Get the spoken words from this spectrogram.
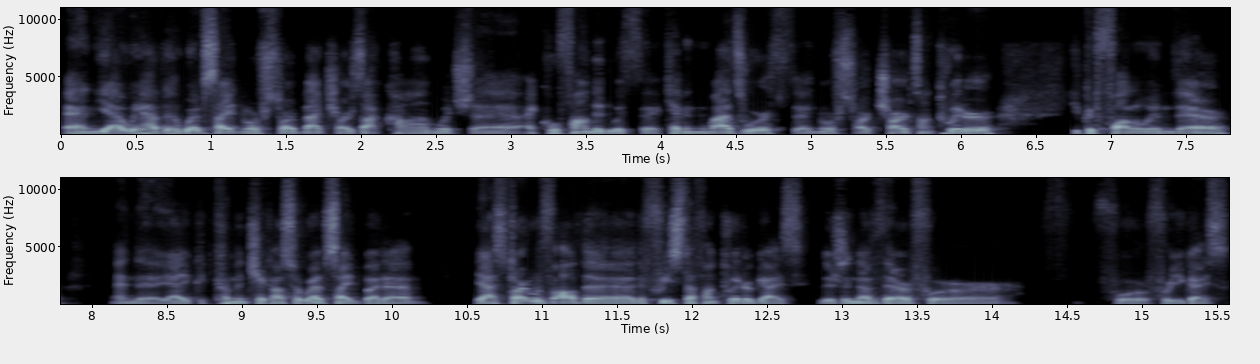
And yeah, we have the website northstarbadcharts.com, which uh, I co-founded with uh, Kevin Wadsworth, uh, North Star Charts on Twitter. You could follow him there, and uh, yeah, you could come and check out our website. But uh, yeah, start with all the the free stuff on Twitter, guys. There's enough there for for for you guys.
